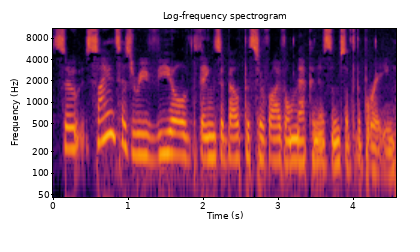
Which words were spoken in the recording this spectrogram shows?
So, science has revealed things about the survival mechanisms of the brain.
